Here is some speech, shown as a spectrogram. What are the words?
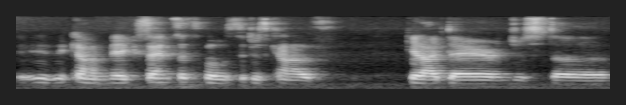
it, it, kind of makes sense, I suppose, to just kind of get out there and just uh,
